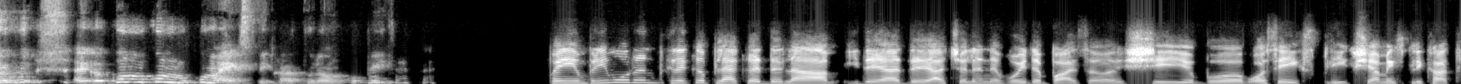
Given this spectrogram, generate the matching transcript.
adică cum, cum, cum ai explicat tu la un copil? Păi, în primul rând, cred că pleacă de la ideea de acele nevoi de bază și bă, o să-i explic și am explicat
